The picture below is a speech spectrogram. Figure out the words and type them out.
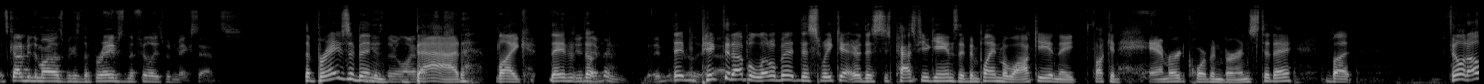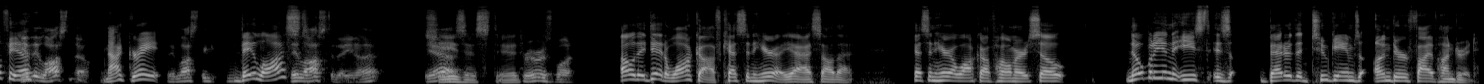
It's got to be the Marlins because the Braves and the Phillies would make sense. The Braves have been Because their lineups- bad. Like they've Dude, the- they've been. They've, been they've really picked bad. it up a little bit this weekend or this, this past few games. They've been playing Milwaukee and they fucking hammered Corbin Burnes today. But Philadelphia, Yeah, they lost though. not great. They lost. The, They lost. they lost today. You know that? Yeah. Jesus, dude. Brewers won. Oh, they did a walk off. Keston Hiura. Yeah, I saw that. Keston Hiura walk off homer. So nobody in the East is better than two games under 500,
